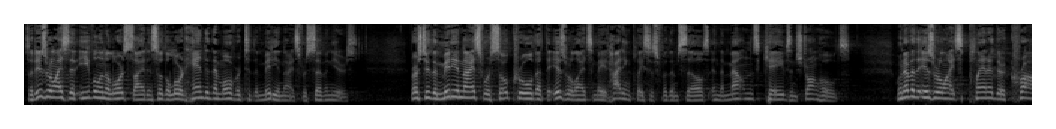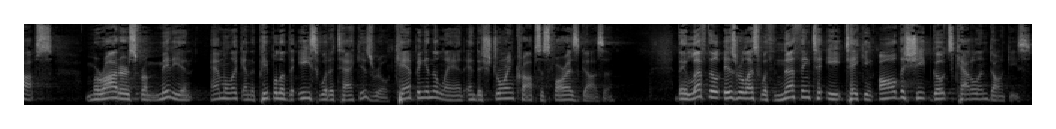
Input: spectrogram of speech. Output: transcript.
So the Israelites did evil in the Lord's sight, and so the Lord handed them over to the Midianites for seven years. Verse 2 The Midianites were so cruel that the Israelites made hiding places for themselves in the mountains, caves, and strongholds. Whenever the Israelites planted their crops, marauders from Midian, Amalek, and the people of the east would attack Israel, camping in the land and destroying crops as far as Gaza. They left the Israelites with nothing to eat, taking all the sheep, goats, cattle, and donkeys.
